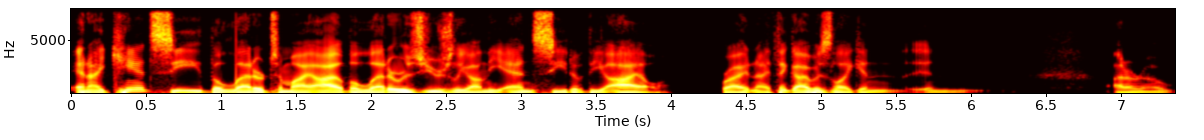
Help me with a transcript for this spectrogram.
and I can't see the letter to my aisle. The letter is usually on the end seat of the aisle, right? And I think I was like in in I don't know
